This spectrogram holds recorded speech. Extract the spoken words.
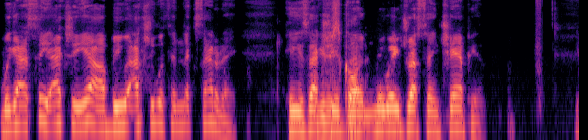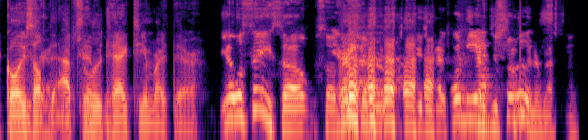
we got to see. Actually, yeah, I'll be actually with him next Saturday. He's could actually just call the New Age Wrestling champion. You call yourself the absolute champion. tag team right there. Yeah, we'll see. So, so eventually we're gonna do Or the something wrestling.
